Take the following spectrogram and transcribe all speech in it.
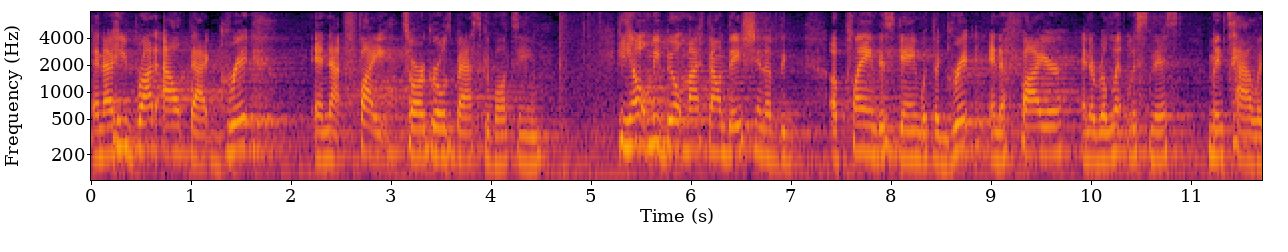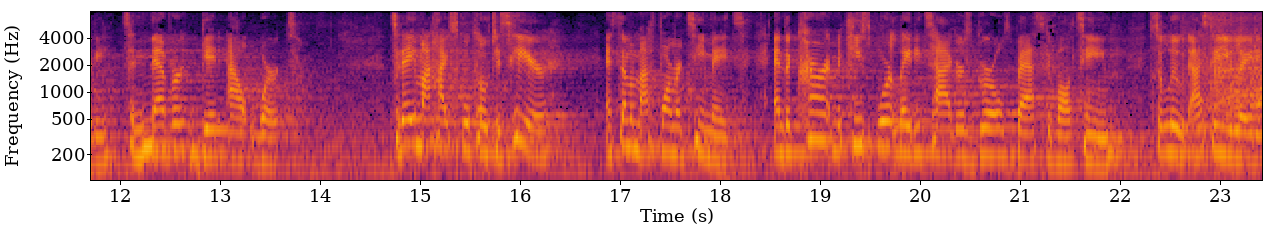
And uh, he brought out that grit and that fight to our girls basketball team. He helped me build my foundation of the of playing this game with a grit and a fire and a relentlessness mentality to never get outworked. Today, my high school coach is here, and some of my former teammates, and the current McKeesport Lady Tigers girls basketball team. Salute, I see you ladies.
